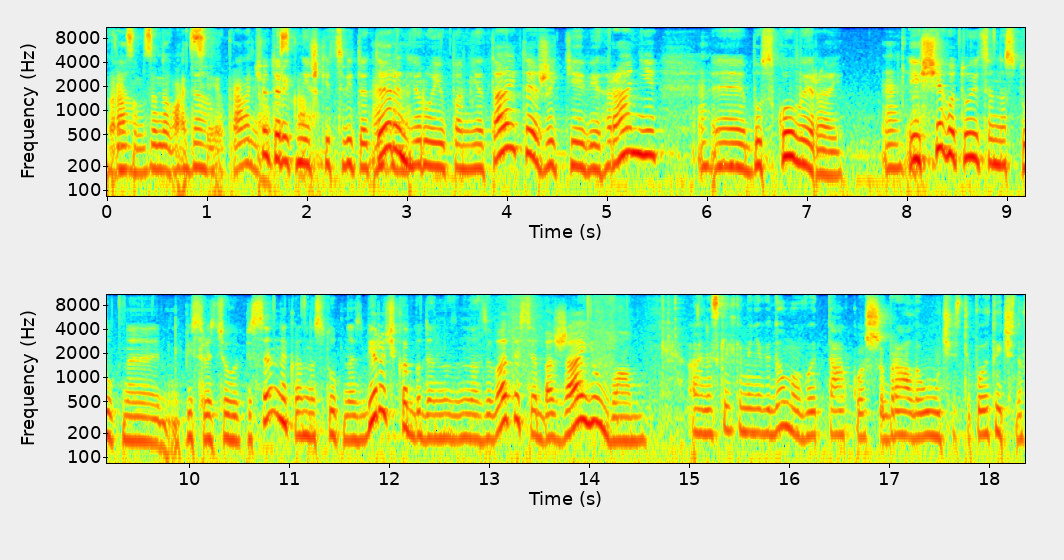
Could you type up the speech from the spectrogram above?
Да, разом з інновацією, да. правильно? Чотири книжки Цвіта Терен, Мгм. Героїв пам'ятайте, Життєві грані, е, Бусковий рай. Мгм. І ще готується наступне після цього пісенника. Наступна збірочка буде називатися Бажаю вам. Е, Наскільки мені відомо, ви також брали участь у поетичних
